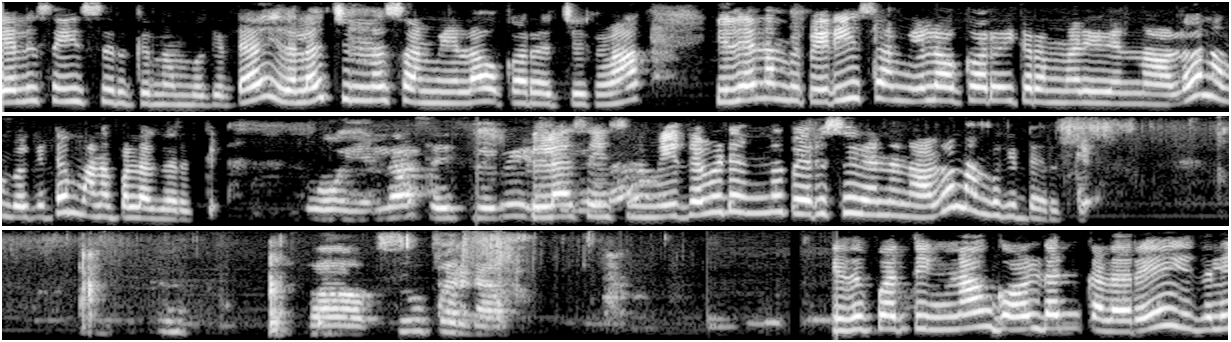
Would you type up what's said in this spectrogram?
ஏழு சைஸ் இருக்கு நம்ம கிட்ட இதெல்லாம் சின்ன சமையலாக உட்கார வச்சுக்கலாம். இதே நம்ம பெரிய சமையலாக உட்கார வைக்கிற மாதிரி வேணாலும் நம்ம கிட்ட மணப்பலகை இருக்கு. எல்லா சைஸ்லயுமே எல்லா சைஸ்லுமே இதை விட இன்னும் பெருசு வேணும்னாலும் நம்ம கிட்ட இருக்கு சூப்பர்டா. இது பாத்தீங்கன்னா கோல்டன் கலரு இதுல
